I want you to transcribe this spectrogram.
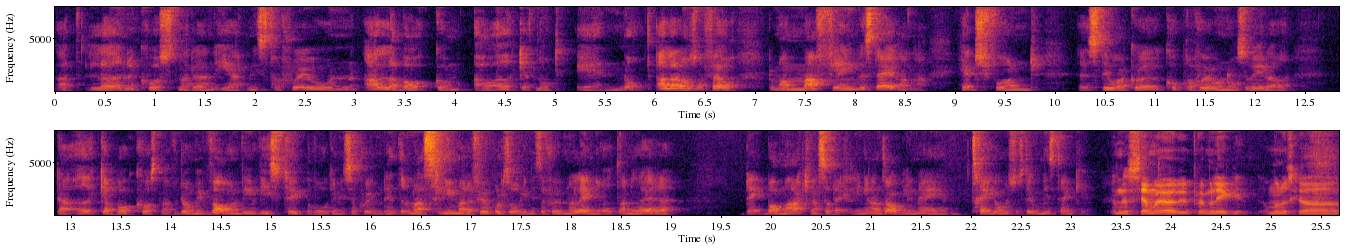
Att lönekostnaden i administration, alla bakom, har ökat något enormt. Alla de som får de här maffiainvesterarna, hedgefond, eh, stora korporationer och så vidare. Där ökar bakkostnaden för de är van vid en viss typ av organisation. Det är inte de här slimmade fotbollsorganisationerna längre utan nu är det, det är bara marknadsavdelningen antagligen är tre gånger så stor misstänker jag. Ja, men det ser man ju i Premier League, om man nu ska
